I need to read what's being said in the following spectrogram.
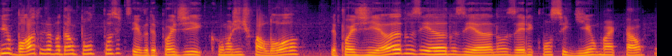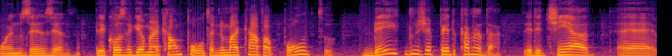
E o Bottas eu vou dar um ponto positivo. Depois de, como a gente falou, depois de anos e anos e anos, ele conseguiu marcar um anos e anos e anos. Ele conseguiu marcar um ponto. Ele não marcava ponto desde o GP do Canadá. Ele tinha é,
